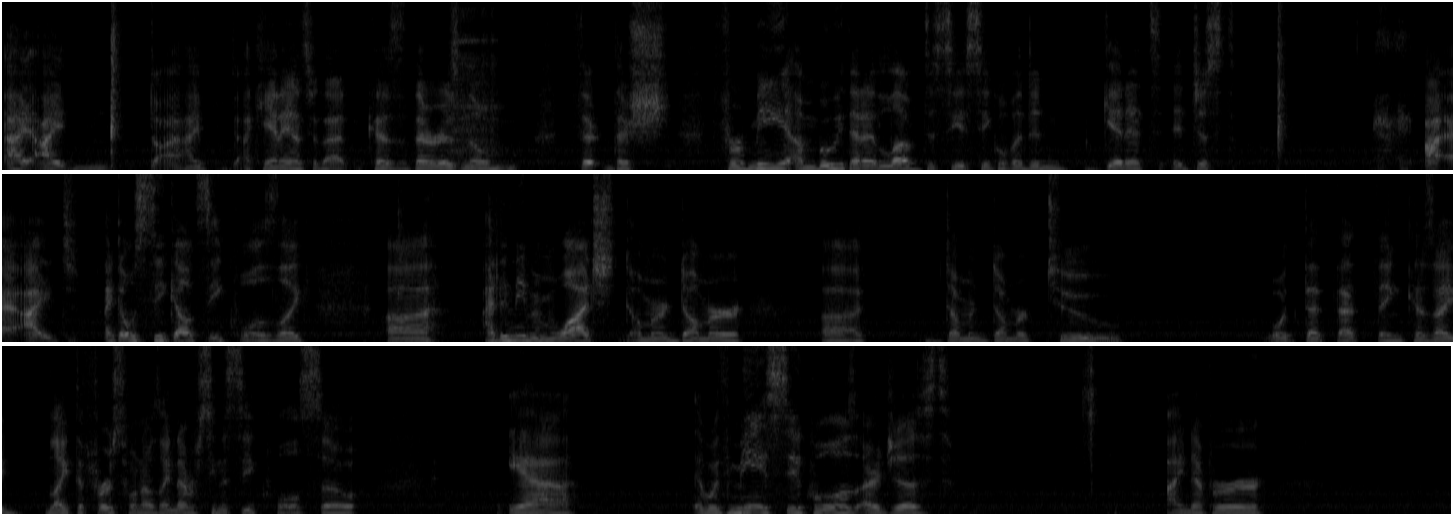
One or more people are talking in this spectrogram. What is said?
I I I I, I can't answer that because there is no there there's for me a movie that I'd love to see a sequel but didn't get it. It just I I I don't seek out sequels like uh I didn't even watch Dumber and Dumber uh Dumber and Dumber 2 what that that thing cuz I liked the first one. I was like never seen a sequel, so yeah. With me sequels are just I never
